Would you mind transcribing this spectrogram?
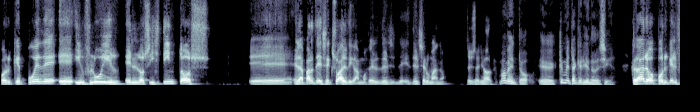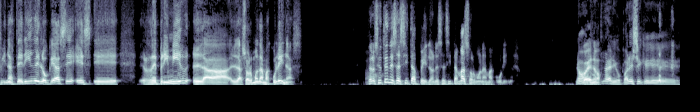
porque puede eh, influir en los instintos, eh, en la parte sexual, digamos, del, del- de- del ser humano. Sí, señor. Momento, eh, ¿qué me está queriendo decir? Claro, porque el finasteride lo que hace es eh, reprimir la- las hormonas masculinas. Pero si usted necesita pelo, necesita más hormonas masculinas. No, Bueno. al contrario, parece que...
